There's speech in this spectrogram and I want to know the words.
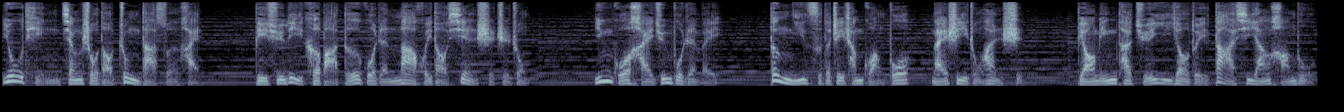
游艇将受到重大损害，必须立刻把德国人拉回到现实之中。英国海军部认为，邓尼茨的这场广播乃是一种暗示，表明他决意要对大西洋航路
